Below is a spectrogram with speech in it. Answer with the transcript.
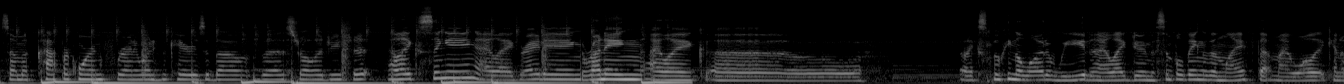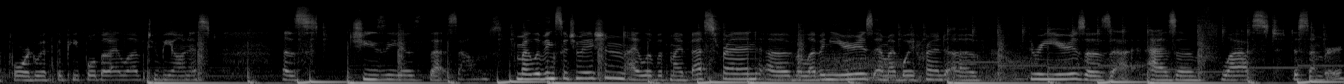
so I'm a Capricorn for anyone who cares about the astrology shit. I like singing, I like writing, running, I like uh, I like smoking a lot of weed and I like doing the simple things in life that my wallet can afford with the people that I love, to be honest. As cheesy as that sounds. For my living situation, I live with my best friend of 11 years and my boyfriend of three years as, as of last December.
